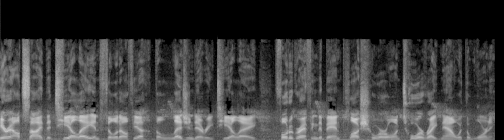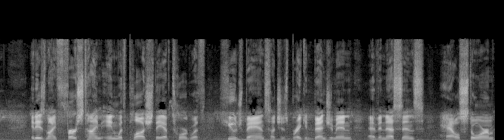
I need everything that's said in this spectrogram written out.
Here outside the TLA in Philadelphia, the legendary TLA, photographing the band Plush who are on tour right now with The Warning. It is my first time in with Plush. They have toured with huge bands such as Breaking Benjamin, Evanescence, Halestorm.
